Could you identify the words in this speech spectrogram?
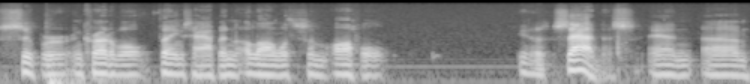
super incredible things happen, along with some awful, you know, sadness and um,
